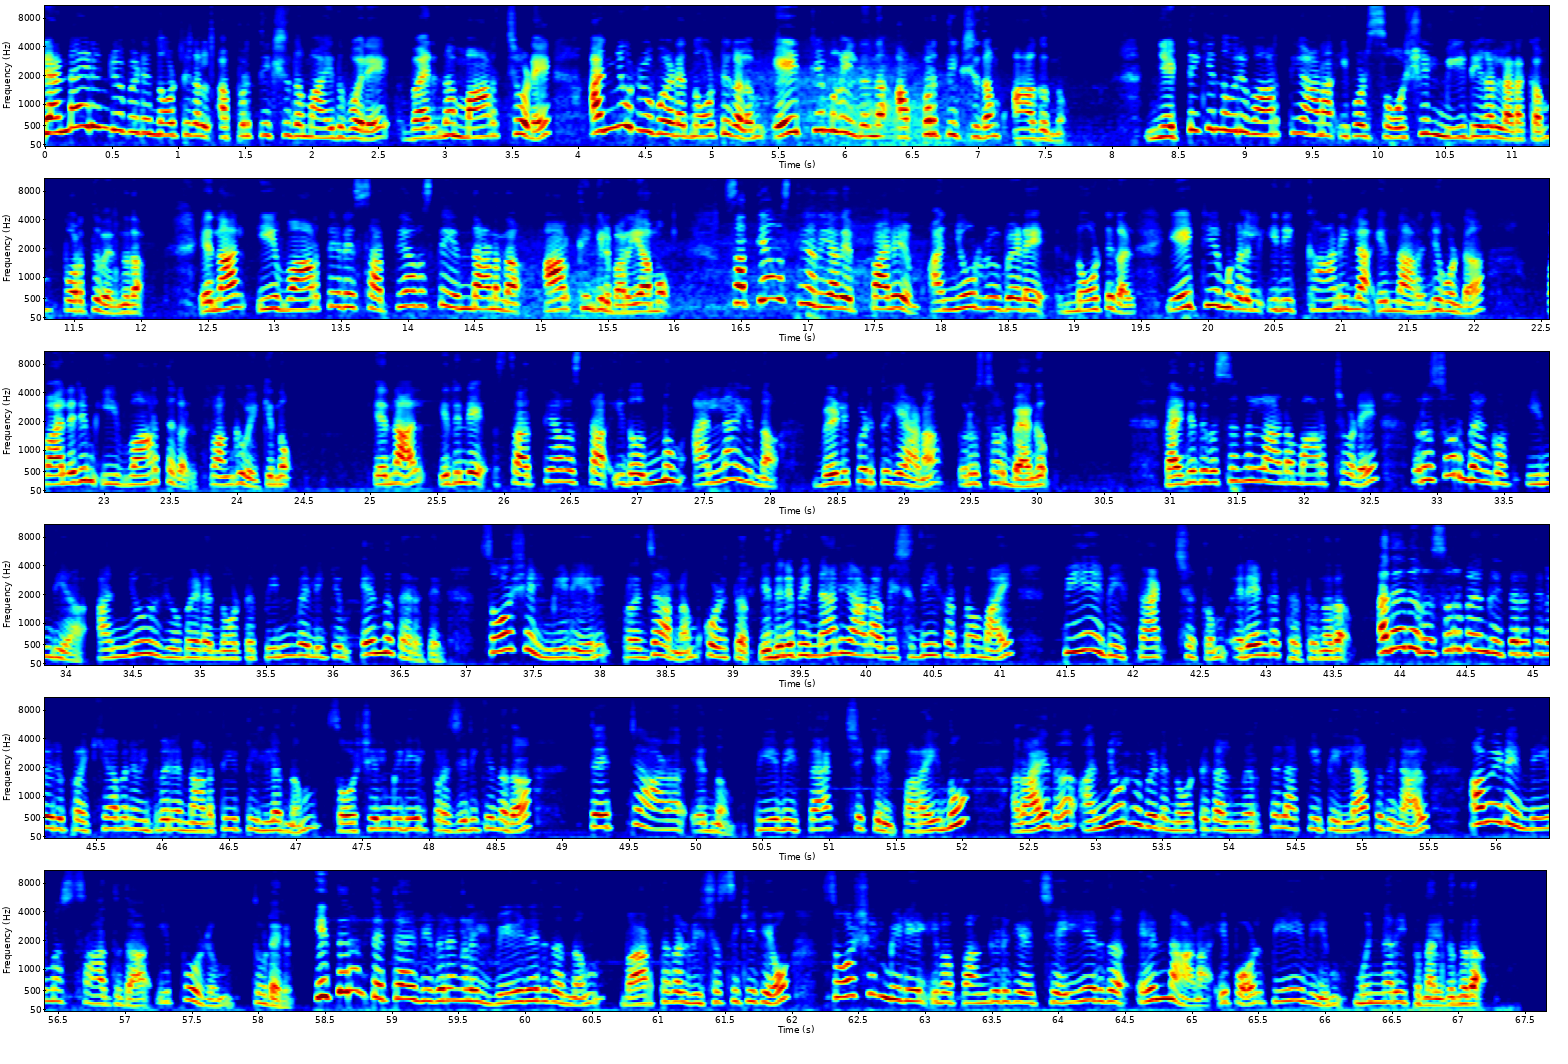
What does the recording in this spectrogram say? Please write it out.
രണ്ടായിരം രൂപയുടെ നോട്ടുകൾ അപ്രതീക്ഷിതമായതുപോലെ വരുന്ന മാർച്ചോടെ അഞ്ഞൂറ് രൂപയുടെ നോട്ടുകളും എ ടി എമ്മുകളിൽ നിന്ന് അപ്രതീക്ഷിതം ആകുന്നു. ഞെട്ടിക്കുന്ന ഒരു വാർത്തയാണ് ഇപ്പോൾ സോഷ്യൽ മീഡിയകളിലടക്കം പുറത്തു വരുന്നത് എന്നാൽ ഈ വാർത്തയുടെ സത്യാവസ്ഥ എന്താണെന്ന് ആർക്കെങ്കിലും അറിയാമോ? സത്യാവസ്ഥ അറിയാതെ പലരും അഞ്ഞൂറ് രൂപയുടെ നോട്ടുകൾ എ ടി എമ്മുകളിൽ ഇനി കാണില്ല എന്നറിഞ്ഞുകൊണ്ട് പലരും ഈ വാർത്തകൾ പങ്കുവയ്ക്കുന്നു. എന്നാൽ ഇതിന്റെ സത്യാവസ്ഥ ഇതൊന്നും അല്ല എന്ന് വെളിപ്പെടുത്തുകയാണ് റിസർവ് ബാങ്കും. കഴിഞ്ഞ ദിവസങ്ങളിലാണ് മാർച്ചോടെ റിസർവ് ബാങ്ക് ഓഫ് ഇന്ത്യ അഞ്ഞൂറ് രൂപയുടെ നോട്ട് പിൻവലിക്കും എന്ന തരത്തിൽ സോഷ്യൽ മീഡിയയിൽ പ്രചാരണം കൊഴുത്തത്. ഇതിന് പിന്നാലെയാണ് വിശദീകരണവുമായി പി ഐ ബി ഫാക്ട് ചെക്കും രംഗത്തെത്തുന്നത്. അതായത് റിസർവ് ബാങ്ക് ഇത്തരത്തിലൊരു പ്രഖ്യാപനം ഇതുവരെ നടത്തിയിട്ടില്ലെന്നും സോഷ്യൽ മീഡിയയിൽ പ്രചരിക്കുന്നത് തെറ്റാണ് എന്നും പി എ ബി ഫാക്ട് ചെക്കിൽ പറയുന്നു. അതായത് അഞ്ഞൂറ് രൂപയുടെ നോട്ടുകൾ നിർത്തലാക്കിയിട്ടില്ലാത്തതിനാൽ അവയുടെ നിയമസാധുത ഇപ്പോഴും തുടരും. ഇത്തരം തെറ്റായ വിവരങ്ങളിൽ വീഴരുതെന്നും വാർത്തകൾ വിശ്വസിക്കുകയോ സോഷ്യൽ മീഡിയയിൽ ഇവ പങ്കിടുകയോ ചെയ്യരുത് എന്നാണ് ഇപ്പോൾ പി എ ബിയും മുന്നറിയിപ്പ് നൽകുന്നത്.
